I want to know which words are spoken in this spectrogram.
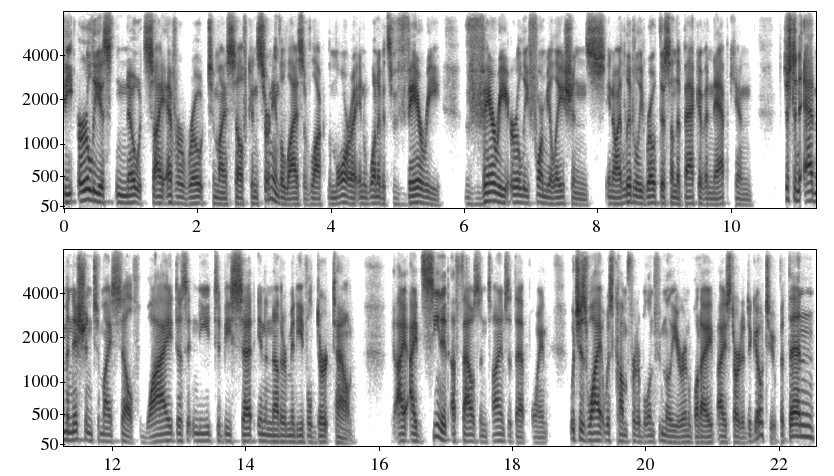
the earliest notes I ever wrote to myself concerning the lies of Locke Lamora in one of its very, very early formulations. You know, I literally wrote this on the back of a napkin, just an admonition to myself. Why does it need to be set in another medieval dirt town? I, would seen it a thousand times at that point, which is why it was comfortable and familiar and what I, I started to go to. But then,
